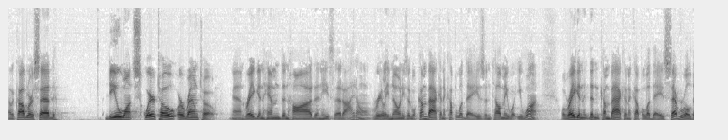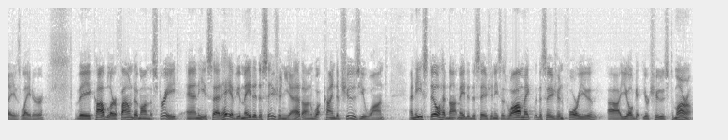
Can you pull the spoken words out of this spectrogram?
uh, the cobbler said, Do you want square toe or round toe? And Reagan hemmed and hawed, and he said, I don't really know. And he said, Well, come back in a couple of days and tell me what you want. Well, Reagan didn't come back in a couple of days. Several days later, the cobbler found him on the street, and he said, Hey, have you made a decision yet on what kind of shoes you want? And he still had not made a decision. He says, Well, I'll make the decision for you. Uh, you'll get your shoes tomorrow.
